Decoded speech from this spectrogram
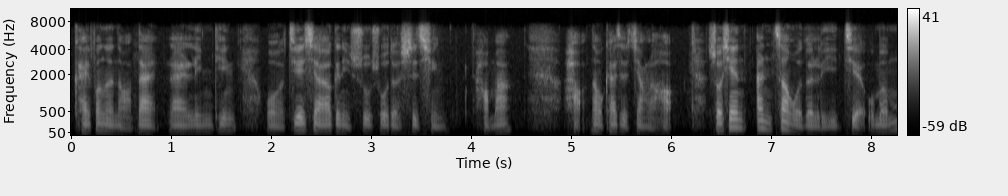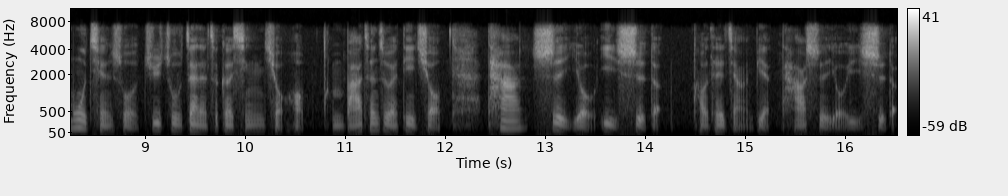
开放的脑袋来聆听我接下来要跟你诉说的事情，好吗？好，那我开始讲了哈。首先，按照我的理解，我们目前所居住在的这个星球哈。我们把它称之为地球，它是有意识的。好，再讲一遍，它是有意识的。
